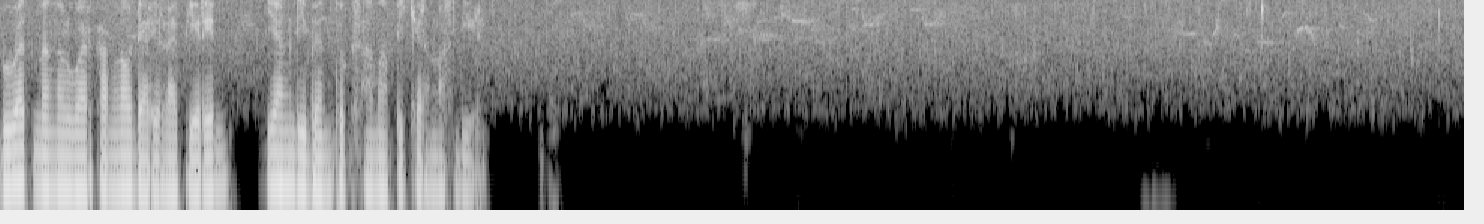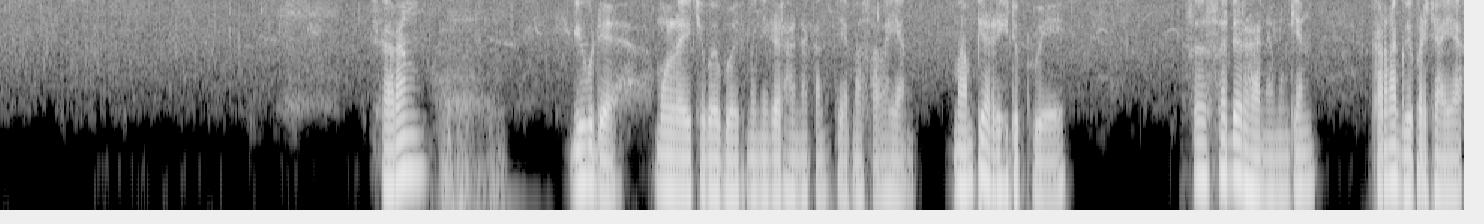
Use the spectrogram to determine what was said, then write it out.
Buat mengeluarkan lo dari labirin yang dibentuk sama pikiran lo sendiri. Sekarang gue udah mulai coba buat menyederhanakan setiap masalah yang mampir di hidup gue. Sesederhana mungkin karena gue percaya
